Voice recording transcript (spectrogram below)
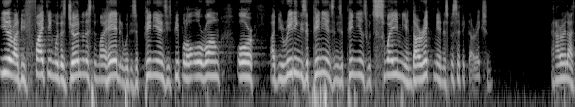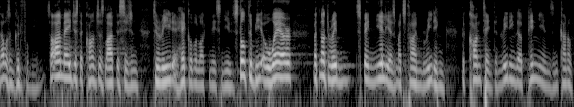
Either I'd be fighting with this journalist in my head and with his opinions, these people are all wrong, or I'd be reading these opinions and these opinions would sway me and direct me in a specific direction. And I realized that wasn't good for me. So I made just a conscious life decision to read a heck of a lot less news. Still to be aware, but not read, spend nearly as much time reading the content and reading the opinions and kind of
